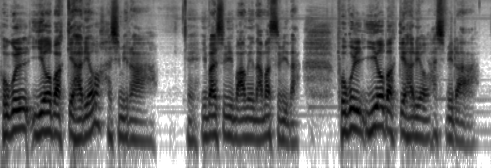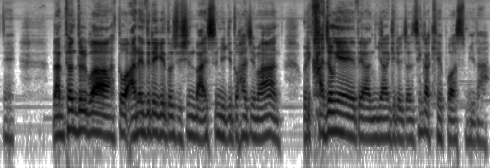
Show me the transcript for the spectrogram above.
복을 이어받게 하려 하심이라. 네, 이 말씀이 마음에 남았습니다. 복을 이어받게 하려 하심이라. 네, 남편들과 또 아내들에게도 주신 말씀이기도 하지만 우리 가정에 대한 이야기를 전 생각해 보았습니다.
